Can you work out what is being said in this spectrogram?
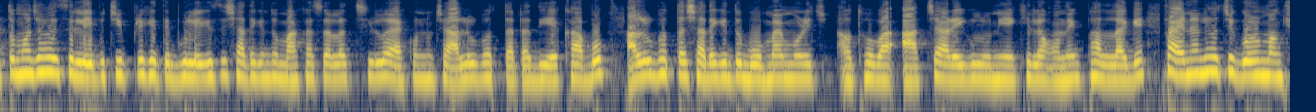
এত মজা হয়েছে, লেবু চিপড়ে খেতে ভুলে গেছি, সাথে কিন্তু মাখা চালাদ ছিল, এখন হচ্ছে আলুর ভর্তাটা দিয়ে খাব। আলুর ভর্তার সাথে কিন্তু বোম্বাই মরিচ অথবা আচার এগুলো নিয়ে খেলে অনেক ভালো লাগে। ফাইনালি হচ্ছে গরুর মাংস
